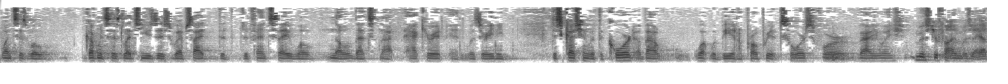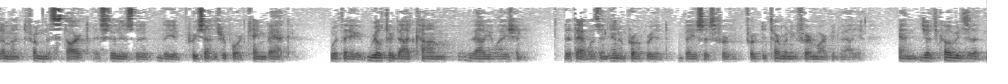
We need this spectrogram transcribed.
one says, well, government says let's use this website, the defense say, well, no, that's not accurate, and was there any discussion with the court about what would be an appropriate source for valuation? Mr. Fine was adamant from the start, as soon as the pre-sentence report came back with a Realtor.com valuation, that that was an inappropriate basis for determining fair market value. And Judge Kobe said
